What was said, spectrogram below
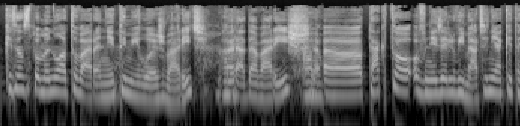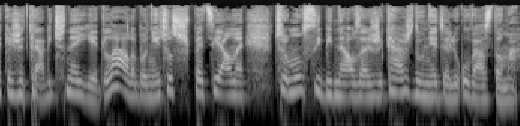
Keď som spomenula to varenie, ty miluješ variť, ano. rada varíš. Uh, takto v nedeľu vy máte nejaké také, že tradičné jedla alebo niečo špeciálne, čo musí byť naozaj, že každú nedeľu u vás doma?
